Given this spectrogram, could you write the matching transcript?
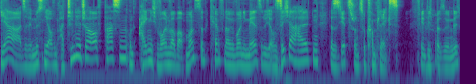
ja, also wir müssen hier auf ein paar Teenager aufpassen und eigentlich wollen wir aber auch Monster bekämpfen, aber wir wollen die Mails natürlich auch sicher halten. Das ist jetzt schon zu komplex, finde ich persönlich.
